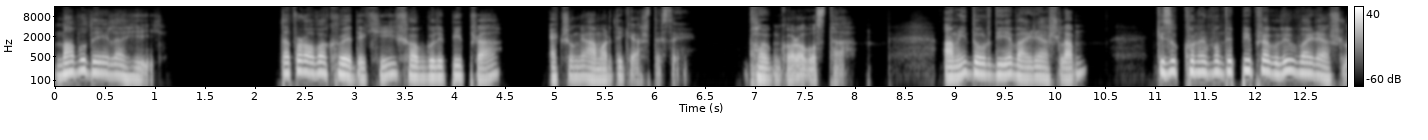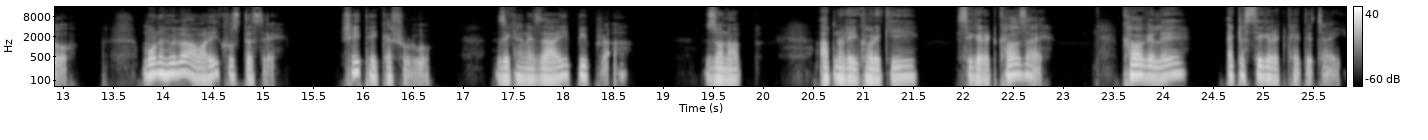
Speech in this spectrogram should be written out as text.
মাবুদে এলাহি। তারপর অবাক হয়ে দেখি সবগুলি পিঁপড়া একসঙ্গে আমার দিকে আসতেছে। ভয়ঙ্কর অবস্থা। আমি দৌড় দিয়ে বাইরে আসলাম। কিছুক্ষণের মধ্যে পিঁপড়াগুলিও বাইরে আসলো। মনে হইল আমারই খুঁজতেছে। সেই থেকে শুরু। যেখানে যাই পিঁপড়া। জনাব, আপনার এই ঘরে কি সিগারেট খাওয়া যায়? খাওয়া গেলে একটা সিগারেট খাইতে চাই।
